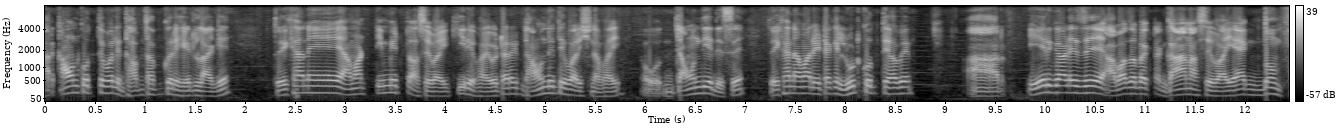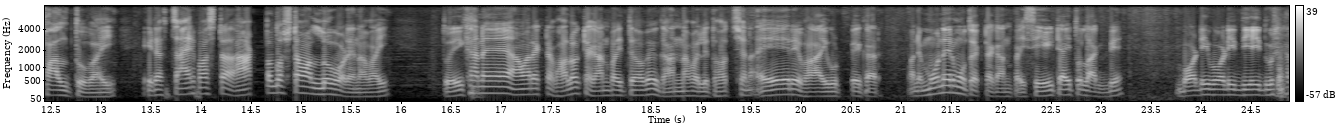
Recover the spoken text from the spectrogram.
আর কাউন্ট করতে বলে ধাপ ধাপ করে হেড লাগে। তো এখানে আমার টিমমেট তো আছে ভাই কী রে ভাই, ওটার ডাউন দিতে পারিস না ভাই, ও ডাউন দিয়ে দিছে তো এখানে আমার এটাকে লুট করতে হবে। আর এর গাড়ে যে আবার যাবে একটা গান আছে ভাই, একদম ফালতু ভাই। এটা চার পাঁচটা, আটটা, দশটা মারলেও পড়ে না ভাই। তো এখানে আমার একটা ভালো একটা গান পাইতে হবে, গান না পাইলে তো হচ্ছে না। এ রে ভাই উঠপেকার মানে মনের মতো একটা গান পাইছে, এইটাই তো লাগবে। বডি বডি দিয়েই দুটা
